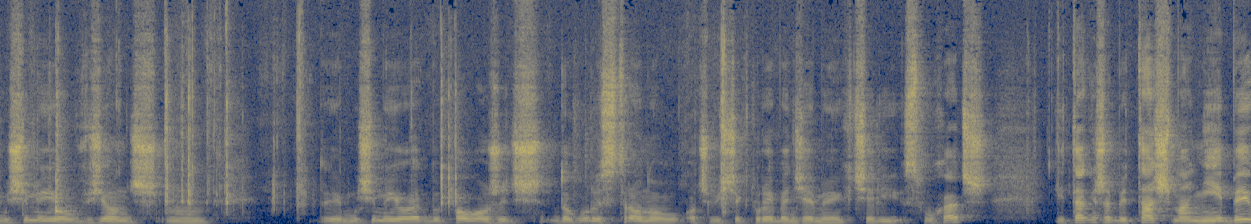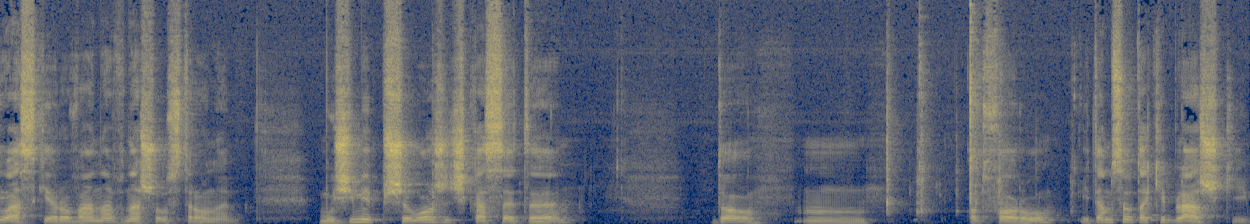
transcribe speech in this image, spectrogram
musimy ją wziąć, mm, y, musimy ją jakby położyć do góry stroną, oczywiście, której będziemy chcieli słuchać i tak, żeby taśma nie była skierowana w naszą stronę. Musimy przyłożyć kasetę do mm, otworu i tam są takie blaszki.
